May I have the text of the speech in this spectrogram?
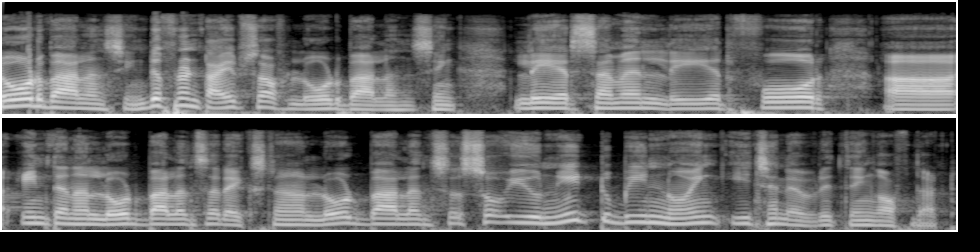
load balancing different types of load balancing. Layer 7 layer 4 uh, internal load balancer external load balancer. So you need to be knowing each and everything of that.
